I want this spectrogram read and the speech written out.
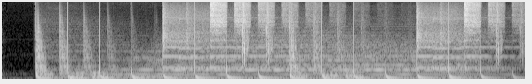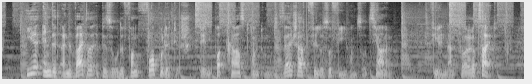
Hier endet eine weitere Episode von Vorpolitisch, dem Podcast rund um Gesellschaft, Philosophie und Soziale. Vielen Dank für eure Zeit.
